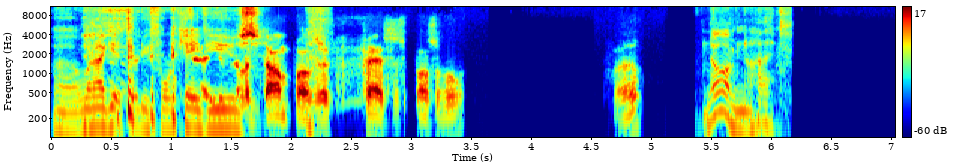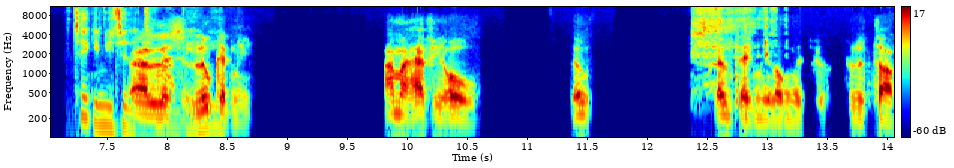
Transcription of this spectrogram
Uh, when I get 34k You're gonna views, dump us as fast as possible. Well, no, I'm not. I'm taking you to the uh, top. listen, baby. look at me. I'm a heavy hole. Don't don't take me along with you to the top.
